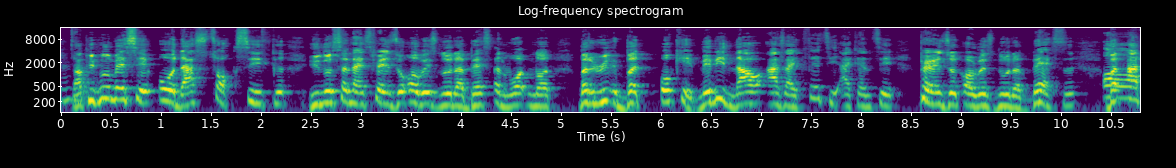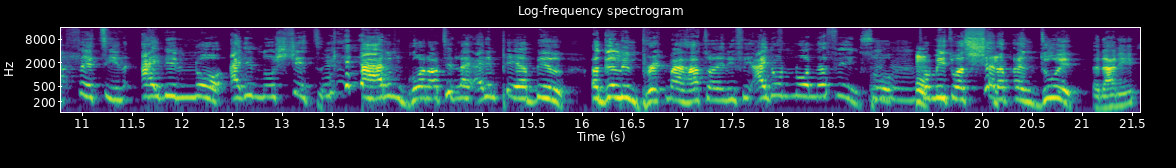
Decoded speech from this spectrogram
Now people may say, oh, that's toxic. You know, sometimes parents don't always know the best and whatnot. But really, but okay, maybe now as I 30, I can say parents don't always know the best. But at 13, I didn't know. I didn't know shit. I hadn't gone out in life. I didn't pay a bill. A girl didn't break my heart or anything. I don't know nothing. So for me, it was shut up and do it. Uh, Danny,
